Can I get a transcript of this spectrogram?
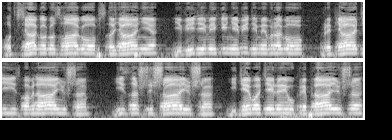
от всякого злого обстояния и видимых и невидимых врагов, препятий избавляюша, и защищающа, и девотелей укрепляюща,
